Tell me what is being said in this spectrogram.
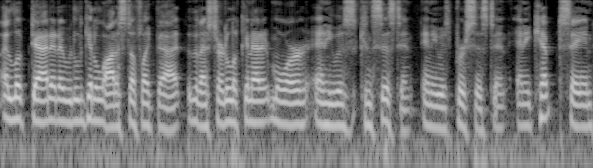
I looked at it. I would get a lot of stuff like that. Then I started looking at it more, and he was consistent and he was persistent, and he kept saying,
